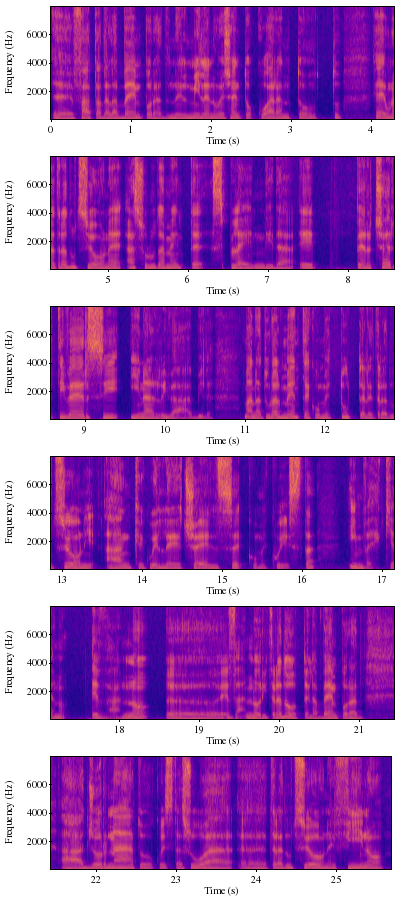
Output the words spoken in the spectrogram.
eh, fatta dalla Bemporad nel 1948, che è una traduzione assolutamente splendida e per certi versi inarrivabile, ma naturalmente come tutte le traduzioni, anche quelle eccelse come questa, invecchiano e vanno, eh, e vanno ritradotte. La Bemporad ha aggiornato questa sua eh, traduzione fino a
